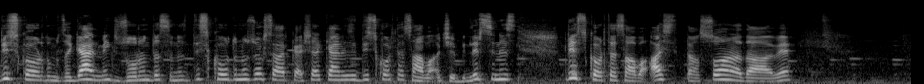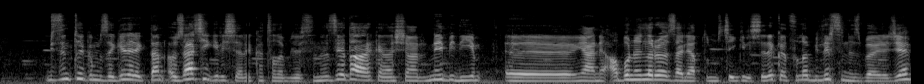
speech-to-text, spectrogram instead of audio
Discord'umuza gelmek zorundasınız. Discord'unuz yoksa arkadaşlar kendinize Discord hesabı açabilirsiniz. Discord hesabı açtıktan sonra da abi bizim takımımıza gelerekten özel çekilişlere katılabilirsiniz ya da arkadaşlar ne bileyim eee, yani abonelere özel yaptığımız çekilişlere katılabilirsiniz böylece.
